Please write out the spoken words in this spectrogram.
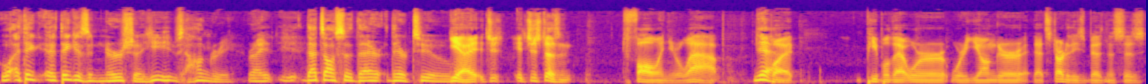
Well, I think I think his inertia. He was hungry, right? That's also there there too. Yeah, it just it just doesn't fall in your lap. Yeah. But people that were were younger that started these businesses,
